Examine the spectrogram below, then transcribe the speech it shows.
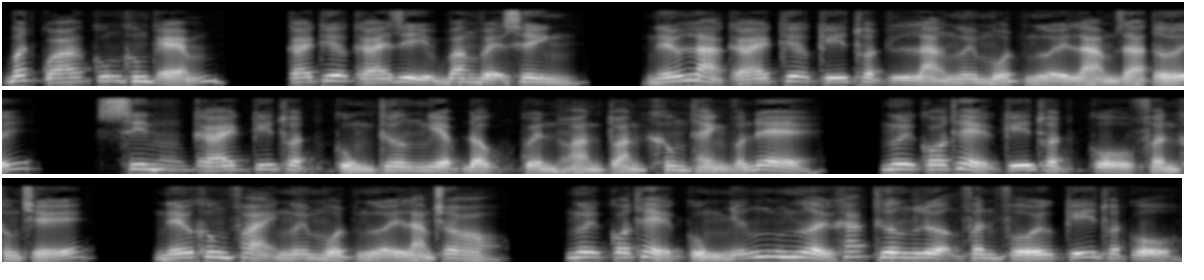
Bất quá cũng không kém, cái kia cái gì băng vệ sinh, nếu là cái kia kỹ thuật là ngươi một người làm ra tới, xin cái kỹ thuật cùng thương nghiệp độc quyền hoàn toàn không thành vấn đề, ngươi có thể kỹ thuật cổ phần không chế, nếu không phải ngươi một người làm cho, ngươi có thể cùng những người khác thương lượng phân phối kỹ thuật cổ,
